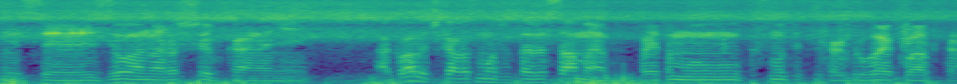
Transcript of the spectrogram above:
То есть э, сделана расшивка на ней. А кладочка, возможно, та же самая, поэтому смотрится как другая кладка.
